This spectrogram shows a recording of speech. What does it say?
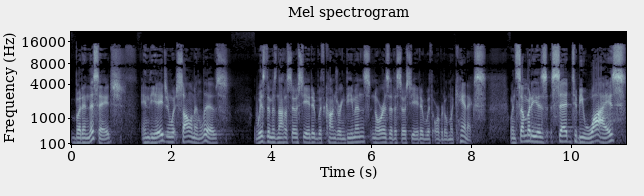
But in this age, in the age in which Solomon lives, wisdom is not associated with conjuring demons, nor is it associated with orbital mechanics. When somebody is said to be wise,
